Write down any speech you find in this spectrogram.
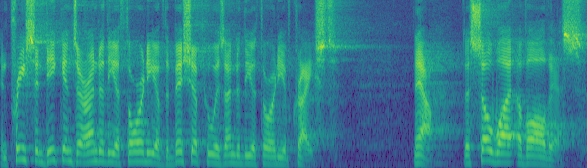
and priests and deacons are under the authority of the bishop, who is under the authority of Christ. Now, the so what of all this?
